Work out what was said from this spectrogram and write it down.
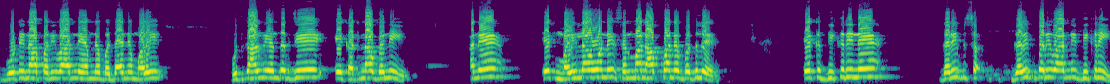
ગોટીના પરિવારને એમને બધાને મળી. ભૂતકાળની અંદર જે એ ઘટના બની અને એક મહિલાઓને સન્માન આપવાને બદલે એક દીકરીને ગરીબ ગરીબ પરિવારની દીકરી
